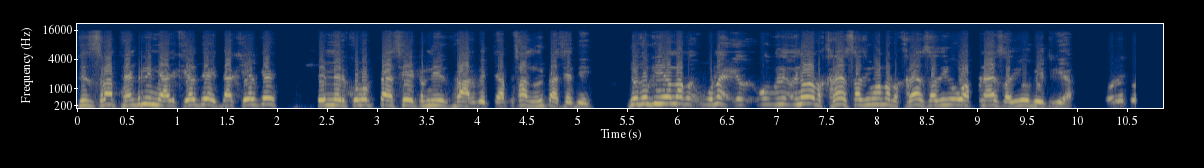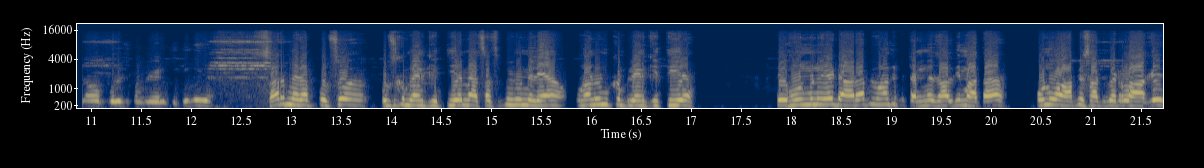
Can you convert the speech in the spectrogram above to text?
ਜਿਸ ਤਰ੍ਹਾਂ ਫ੍ਰੈਂਡਲੀ ਮੈਚ ਖੇਲਦੇ ਇਦਾਂ ਖੇਲ ਕੇ ਤੇ ਮੇਰੇ ਕੋਲ ਪੈਸੇ ਹਟਣ ਦੀ ਖਰਾਕ ਵਿੱਚ ਆ ਸਾਨੂੰ ਵੀ ਪੈਸੇ ਦੇ। ਜਦੋਂ ਕਿ ਇਹਨਾਂ ਦਾ ਉਹਨਾਂ ਉਹ- ਇਹਨਾਂ ਦਾ ਵੱਖਰਾ ਹਿੱਸਾ ਸੀ ਉਹਨਾਂ ਦਾ ਵੱਖਰਾ ਹਿੱਸਾ ਸੀ ਉਹ ਆਪਣਾ ਹਿੱਸਾ ਸੀ ਉਹ ਵੇਚ ਗਿਆ। ਉਹਦੇ ਤੋਂ ਪੁਲਿਸ ਕੰਪਲੇਂਟ ਕੀਤੀ ਗਈ ਹੈ? ਸਰ ਮੇਰਾ ਪੁਲਿਸ ਪੁਲਿਸ ਕੰਪਲੇਂਟ ਕੀਤੀ ਹੈ ਮੈਂ ਐਸਐਸਪੀ ਨੂੰ ਮਿਲਿਆ ਉਹਨਾਂ ਨੂੰ ਕੰਪਲੇਂਟ ਕੀਤੀ ਹੈ। ਤੇ ਹੁਣ ਮੈਨੂੰ ਇਹ ਡਰ ਆ ਵੀ ਉਹਨਾਂ ਦੀ 95 ਸਾਲ ਦੀ ਮਾਤਾ ਉਹਨੂੰ ਆਪ ਹੀ ਸਰਟੀਫਿਕੇਟ ਲਾ ਕੇ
